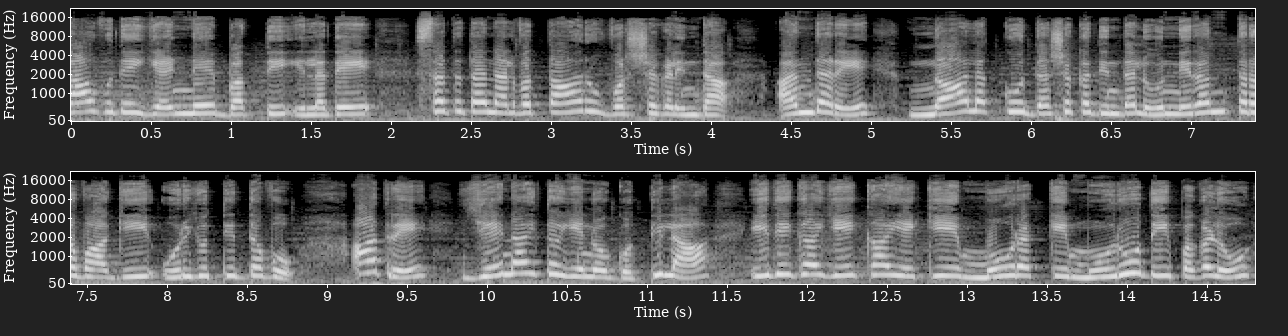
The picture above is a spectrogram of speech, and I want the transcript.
ಯಾವುದೇ ಎಣ್ಣೆ ಭಕ್ತಿ ಇಲ್ಲದೆ ಸತತ ನಲವತ್ತಾರು ವರ್ಷಗಳಿಂದ ಅಂದರೆ ನಾಲ್ಕು ದಶಕದಿಂದಲೂ ನಿರಂತರವಾಗಿ ಉರಿಯುತ್ತಿದ್ದವು. ಆದರೆ ಏನಾಯ್ತೋ ಏನೋ ಗೊತ್ತಿಲ್ಲ. ಇದೀಗ ಏಕಾಏಕಿ ಮೂರಕ್ಕೆ ಮೂರೂ ದೀಪಗಳು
